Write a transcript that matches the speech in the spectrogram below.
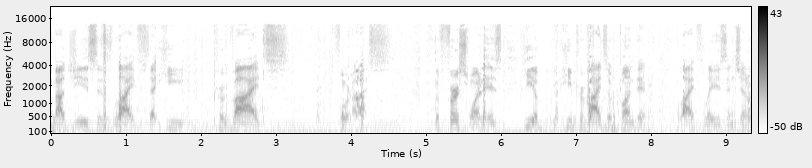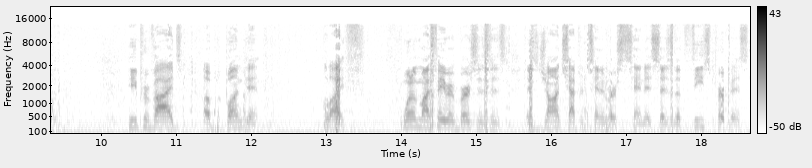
about Jesus' life that he provides for us. The first one is he, he provides abundant life, ladies and gentlemen. He provides abundant life. One of my favorite verses is, is John chapter 10 and verse 10. It says, The thief's purpose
